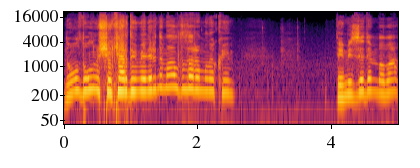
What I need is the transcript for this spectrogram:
ne oldu oğlum şeker düğmelerini mi aldılar amına koyayım? Temizledim baba.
